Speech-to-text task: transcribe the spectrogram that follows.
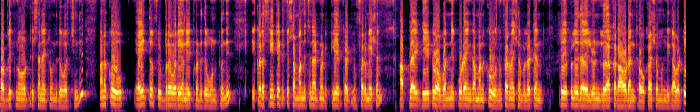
పబ్లిక్ నోటీస్ అనేటువంటిది వచ్చింది. మనకు ఎయిత్ ఫిబ్రవరి అనేటువంటిది ఉంటుంది. ఇక్కడ సీటెట్కి సంబంధించినటువంటి clear cut information apply date అవన్నీ కూడా ఇంకా మనకు ఇన్ఫర్మేషన్ బులెటిన్ రేపు లేదా ఎల్లుండి దాకా రావడానికి అవకాశం ఉంది కాబట్టి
